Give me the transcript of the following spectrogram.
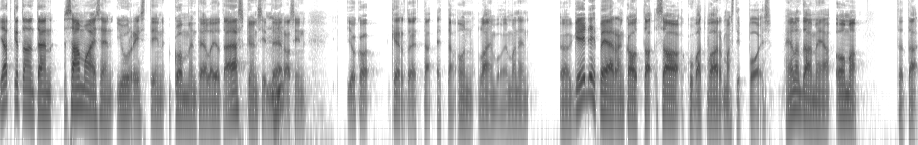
jatketaan tämän samaisen juristin kommenteilla, jota äsken siteerasin, mm-hmm. joka kertoi, että, että on lainvoimainen. GDPRn kautta saa kuvat varmasti pois. Meillä on tämä meidän oma tota,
